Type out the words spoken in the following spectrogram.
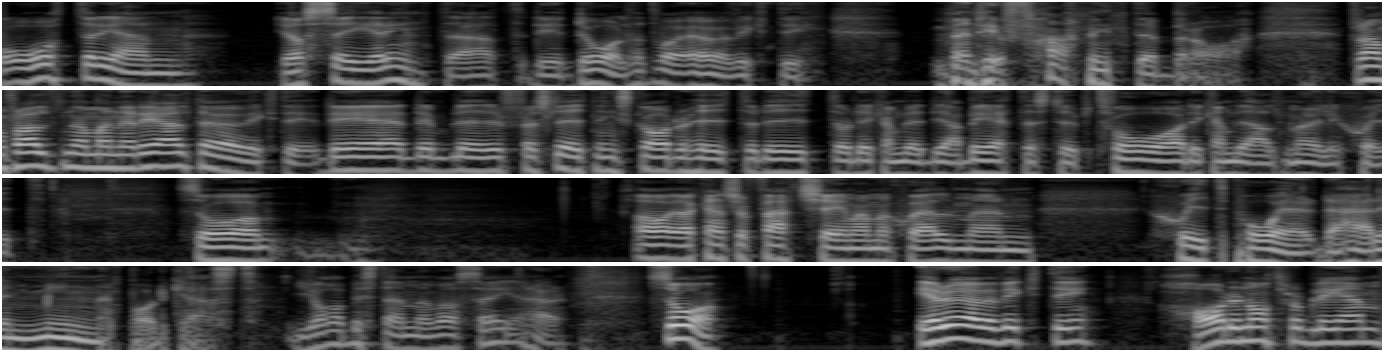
Och återigen, jag säger inte att det är dåligt att vara överviktig. Men det är fan inte bra. Framförallt när man är rejält överviktig. Det, det blir förslitningsskador hit och dit och det kan bli diabetes typ 2 och det kan bli allt möjligt skit. Så Ja, jag kanske fatshamear mig själv men skit på er, det här är min podcast. Jag bestämmer vad jag säger här. Så, är du överviktig? Har du något problem?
